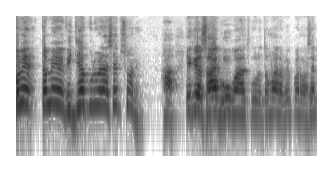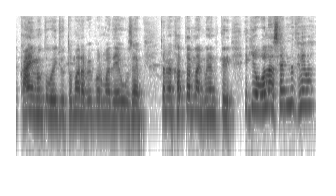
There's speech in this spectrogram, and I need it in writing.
તમે તમે વિદ્યાકુલ વાળા સાહેબ છો ને? હા. એ કે સાહેબ હું વાત કરું તમારા પેપરમાં. સાહેબ કાંઈ નહોતું વેચ્યું. તમારા પેપરમાં એવું સાહેબ. તમે ખતરનાક મહેનત કરી. એ કે ઓલા સાહેબ નથી આવ્યા?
